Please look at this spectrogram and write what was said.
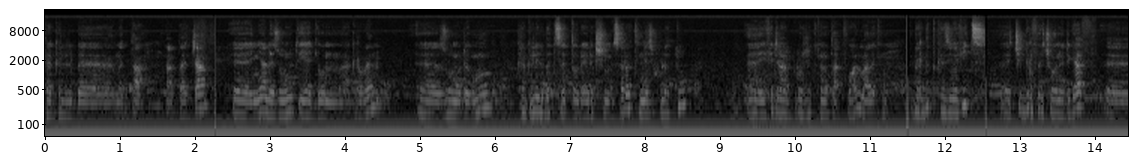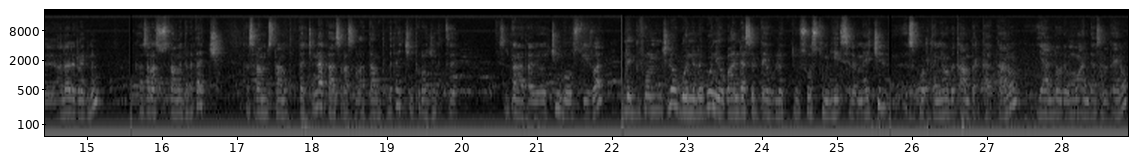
ከክልል በመጣ አቅጣጫ እኛ ለዞኑ ጥያቄውን አቅርበን ዞኑ ደግሞ ከክልል በተሰጠው direction መሰረት እነዚህ ሁለቱ የፌዴራል ፕሮጀክት ነው ታቅፈዋል ማለት ነው። በእርግጥ ከዚህ በፊት ችግር ፈቺ የሆነ ድጋፍ አላደረግንም። ከ13 ዓመት በታች ከ15 ዓመት በታች እና ከ17 ዓመት በታች የፕሮጀክት ስልጠና ጣቢያዎችን በውስጡ ይዟል። ደግፈው የምንችለው ጎን ለጎን ው በአንድ አሰልጣኝ ሁለቱ ሶስቱም ሊሄድ ስለማይችል ስፖርተኛው በጣም በርካታ ነው ያለው ደግሞ አንድ አሰልጣኝ ነው።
